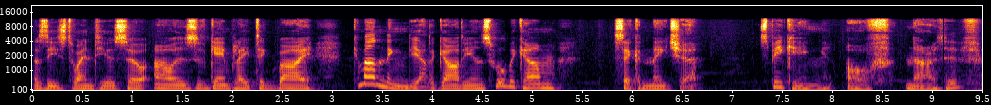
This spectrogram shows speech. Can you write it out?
As these 20 or so hours of gameplay tick by, commanding the other Guardians will become second nature. Speaking of narrative.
